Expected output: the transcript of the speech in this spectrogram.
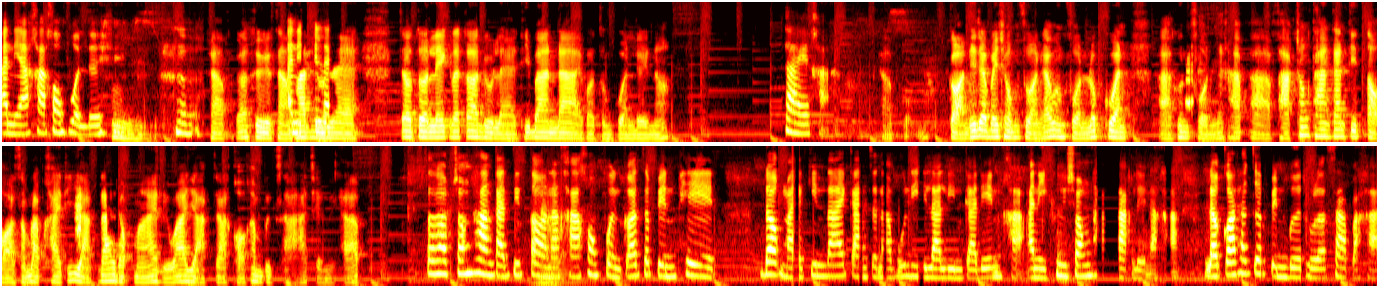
อันเนี้ยค่ะของฝนเลยอืมครับ ก็คือสาอันนี้มารถเป็นดูอะไรแลเจ้าตัวเล็กแล้วก็ดูแลที่บ้านได้พอสมควรเลยเนาะใช่ค่ะ ครับผมก่อนที่จะไปชมสวนครับคุณฝนรบกวนอ่าคุณฝนนะครับอ่าฝากช่องทางการติดต่อสำหรับใครที่อยากได้ดอกไม้ หรือว่าอยากจะขอคำปรึกษาเชิญเลยครับสำหรับช่องทางการติดต่อนะคะ ของฝนก็จะเป็นเพจดอกไม้กินได้กาญจนบุรีลาลินการ์เด้นค่ะ อันนี้คือช่องทางหลักเลยนะคะ แล้วก็ถ้าเกิดเป็นเบอร์โทรศัพท์อะค่ะ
